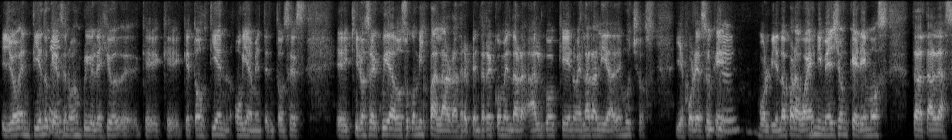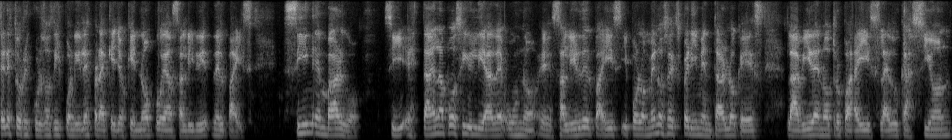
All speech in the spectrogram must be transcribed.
Y yo entiendo que ese no es un privilegio que, que, todos tienen, obviamente. Entonces, eh, quiero ser cuidadoso con mis palabras, de repente recomendar algo que no es la realidad de muchos. Y es por eso que, volviendo a Paraguay Animation, queremos tratar de hacer estos recursos disponibles para aquellos que no puedan salir del país. Sin embargo, si está en la posibilidad de uno eh, salir del país y por lo menos experimentar lo que es la vida en otro país, la educación,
